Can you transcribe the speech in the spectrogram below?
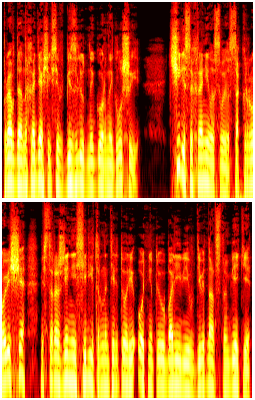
правда, находящихся в безлюдной горной глуши. Чили сохранила свое сокровище, месторождение селитр на территории, отнятой у Боливии в XIX веке,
